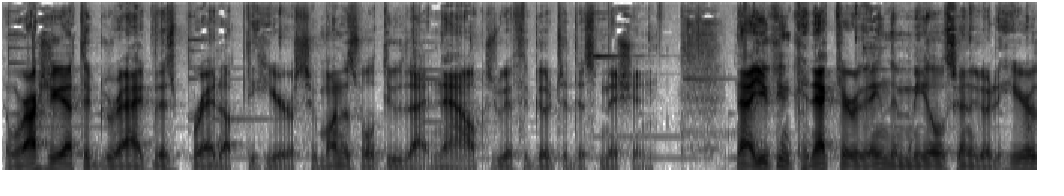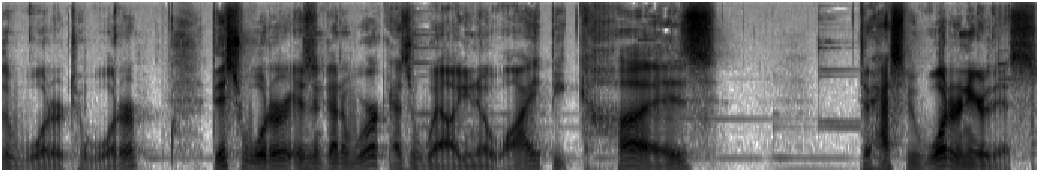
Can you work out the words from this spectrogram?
And we're actually to have to drag this bread up to here, so we might as well do that now because we have to go to this mission. Now you can connect everything. The meal is to go to here, the water to water. This water isn't to work as well. You know why? Because there has to be water near this.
